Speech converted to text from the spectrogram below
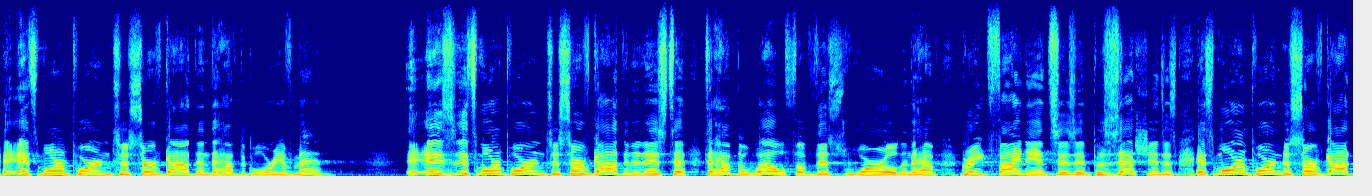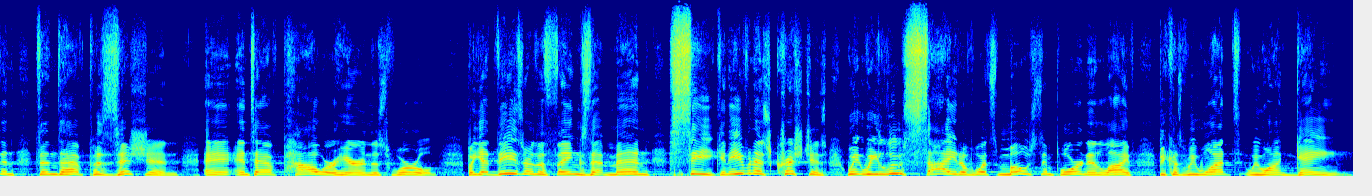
It's more important to serve God than to have the glory of men. It's, it's more important to serve God than it is to, to have the wealth of this world and to have great finances and possessions. It's, it's more important to serve God than, than to have position and, and to have power here in this world. But yet, these are the things that men seek. And even as Christians, we, we lose sight of what's most important in life because we want, we want gain.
